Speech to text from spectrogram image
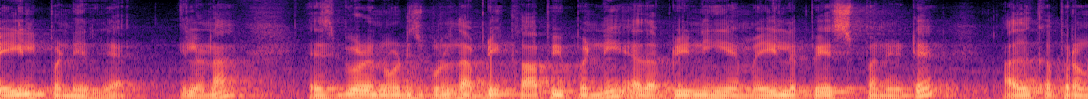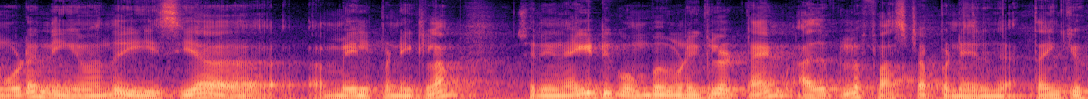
மெயில் பண்ணிடுங்க இல்லைனா எஸ்பியோட நோட்டீஸ் போர்டில் அப்படியே காப்பி பண்ணி அதை அப்படியே நீங்கள் மெயிலில் பேஸ்ட் பண்ணிவிட்டு அதுக்கப்புறம் கூட நீங்கள் வந்து ஈஸியாக மெயில் பண்ணிக்கலாம். ஸோ நீங்கள் நைட்டுக்கு ஒம்பது மணிக்குள்ளே டைம் அதுக்குள்ளே ஃபாஸ்ட்டாக பண்ணிடுங்க தேங்க்யூ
